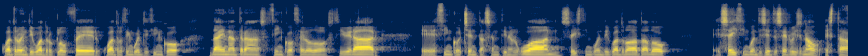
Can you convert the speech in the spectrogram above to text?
424 Cloudflare, 455 Dynatrans, 502 CyberArk, eh, 580 Sentinel One, 654 Datadog, eh, 657 ServiceNow. Está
